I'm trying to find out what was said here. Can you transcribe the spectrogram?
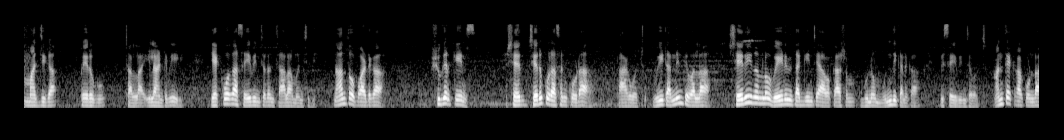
మజ్జిగ పెరుగు చల్ల ఇలాంటివి ఎక్కువగా సేవించడం చాలా మంచిది. దాంతో పాటుగా షుగర్ కేన్స్ చెరుకు రసం కూడా తాగవచ్చు. వీటన్నింటి వల్ల శరీరంలో వేడిని తగ్గించే అవకాశం గుణం ఉంది కనుక ఇవి సేవించవచ్చు. అంతేకాకుండా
